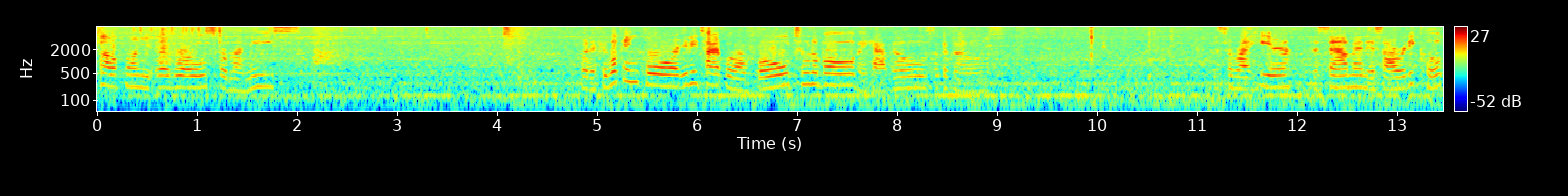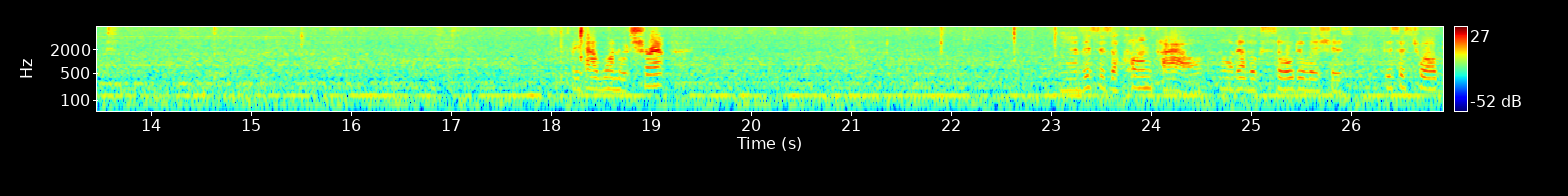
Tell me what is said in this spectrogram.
California egg rolls for my niece. But if you're looking for any type of a bowl, tuna bowl, they have those. Look at those. This one right here, the salmon is already cooked. They have one with shrimp. And this is a kung pao. Oh, that looks so delicious. This is $12.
